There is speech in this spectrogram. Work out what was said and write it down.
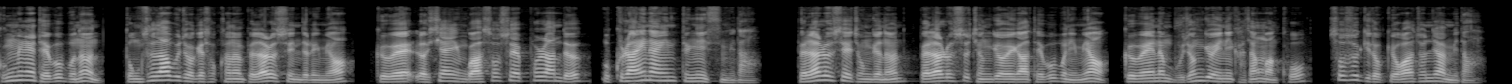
국민의 대부분은 동슬라브족에 속하는 벨라루스인들이며 그 외 러시아인과 소수의 폴란드, 우크라이나인 등이 있습니다. 벨라루스의 종교는 벨라루스 정교회가 대부분이며 그 외에는 무종교인이 가장 많고 소수 기독교가 존재합니다.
